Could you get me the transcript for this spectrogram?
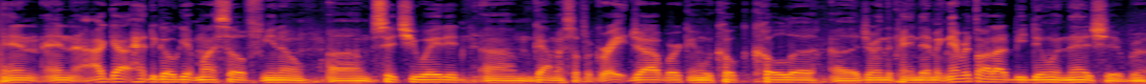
and and I got had to go get myself you know um, situated, um, got myself a great job working with Coca Cola uh, during the pandemic. Never thought I'd be doing that shit, bro.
